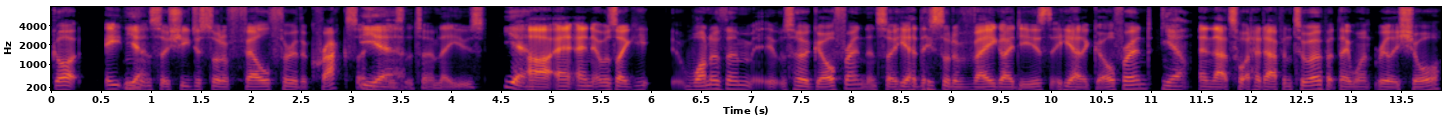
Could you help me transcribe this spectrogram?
got eaten, Yeah. and so she just sort of fell through the cracks. I think Yeah. was the term they used. yeah, Uh, and and it was like one of them it was her girlfriend, and so he had these sort of vague ideas that he had a girlfriend, yeah. and that's what had happened to her, but they weren't really sure.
